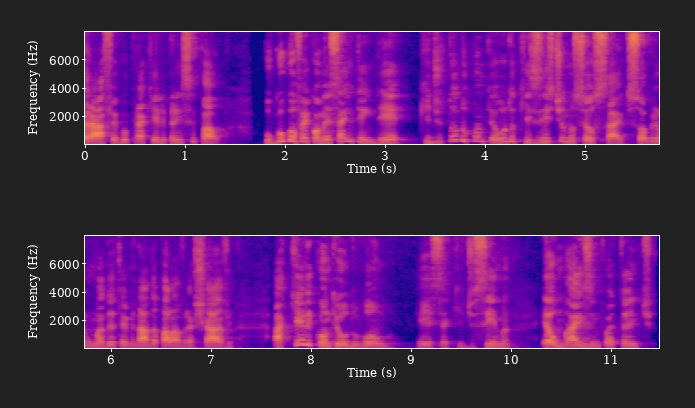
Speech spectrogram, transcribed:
tráfego para aquele principal. O Google vai começar a entender que de todo o conteúdo que existe no seu site sobre uma determinada palavra-chave, aquele conteúdo longo, esse aqui de cima, é o mais importante,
